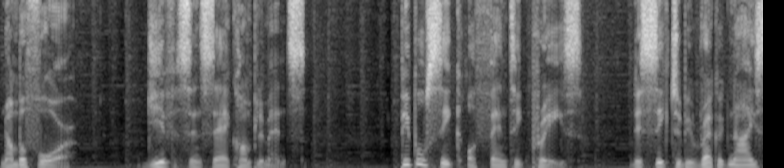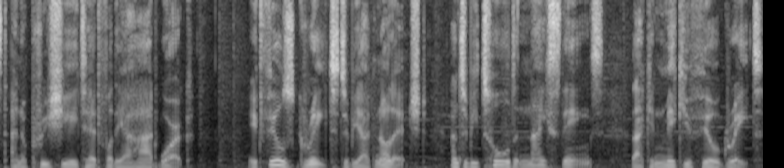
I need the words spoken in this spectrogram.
Number 4. Give sincere compliments. People seek authentic praise. They seek to be recognized and appreciated for their hard work. It feels great to be acknowledged and to be told nice things that can make you feel great.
